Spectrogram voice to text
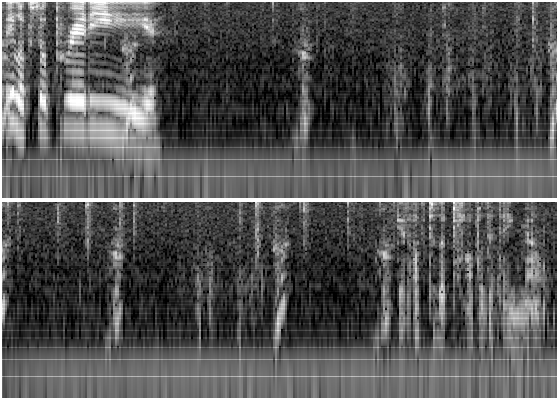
They look so pretty. Get up to the top of the dang mountain.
